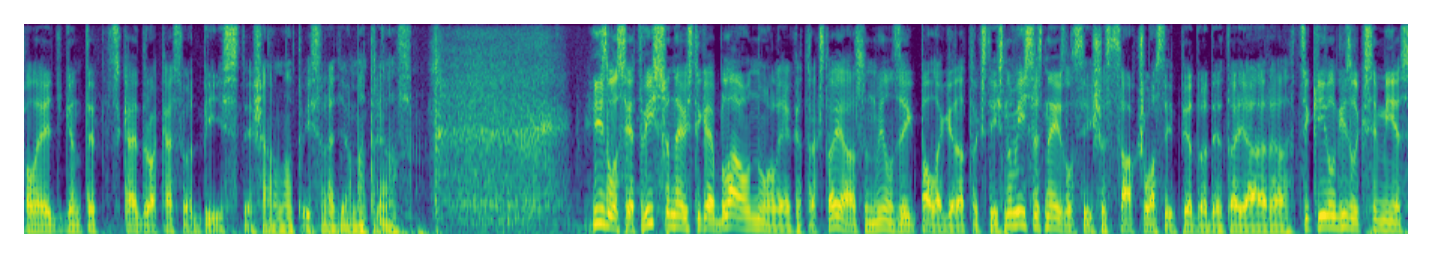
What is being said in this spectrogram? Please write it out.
kolēģi gan te skaidro, ka esot bijis tiešām Latvijas raidījuma materiāls. Izlasiet visu, nevis tikai blāvu noliekat. Rakstojās un milzīgi palagi ir atrakstījis. Nu, visas neizlasīšu, es sākšu lasīt, piedodiet, tajā ar cik ilgi izliksimies,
